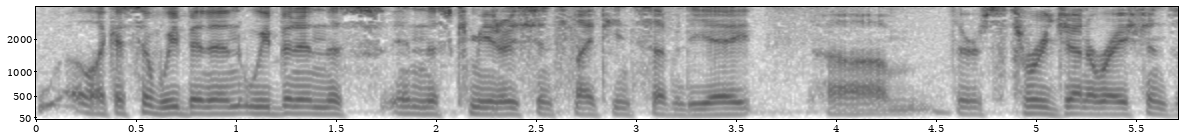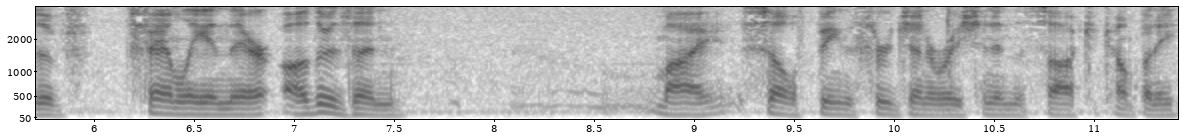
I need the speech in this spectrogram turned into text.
like I said, we've been in we've been in this in this community since 1978. Um, there's three generations of family in there, other than myself being the third generation in the sock company.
